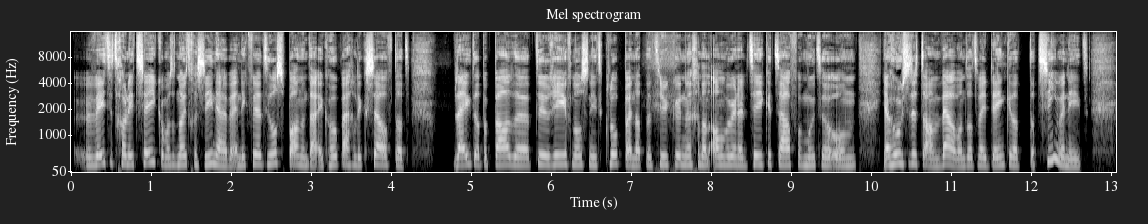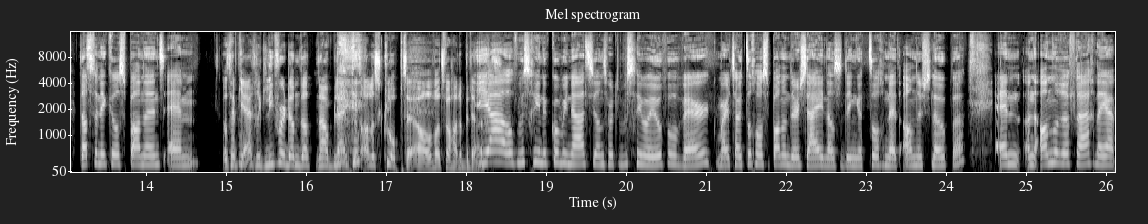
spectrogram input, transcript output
we weten het gewoon niet zeker omdat we het nooit gezien hebben. En ik vind het heel spannend. Nou, ik hoop eigenlijk zelf dat blijkt dat bepaalde theorieën van ons niet kloppen. En dat natuurkundigen dan allemaal weer naar de tekentafel moeten om. Ja, hoe zit het dan wel? Want dat wij denken dat dat zien we niet. Dat vind ik heel spannend. En. Dat heb je eigenlijk liever dan dat nou blijkt dat alles klopte al wat we hadden bedacht. Ja, of misschien een combinatie, anders wordt het misschien wel heel veel werk. Maar het zou toch wel spannender zijn als dingen toch net anders lopen. En een andere vraag, nou ja,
